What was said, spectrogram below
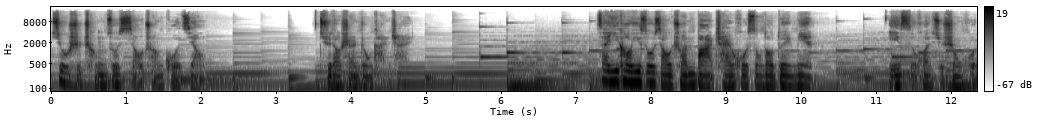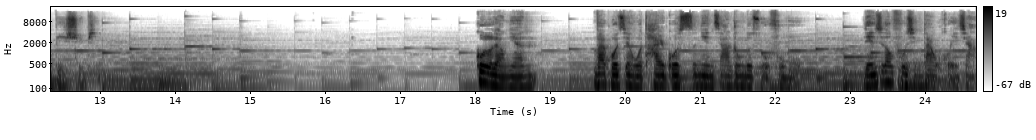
就是乘坐小船过江。去到山中砍柴，再依靠一艘小船把柴火送到对面，以此换取生活必需品。过了两年，外婆见我太过思念家中的祖父母，联系到父亲带我回家，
